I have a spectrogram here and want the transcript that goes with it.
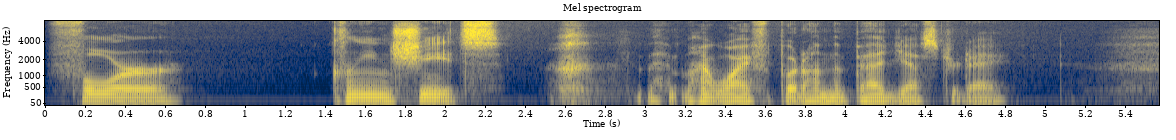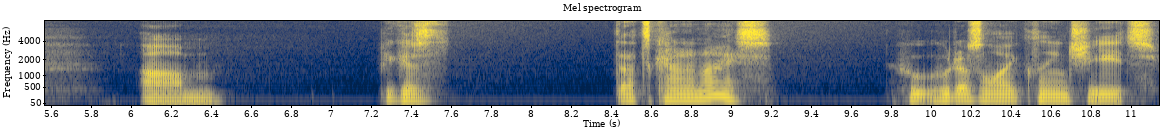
for clean sheets that my wife put on the bed yesterday. Um, because that's kind of nice. Who who doesn't like clean sheets?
